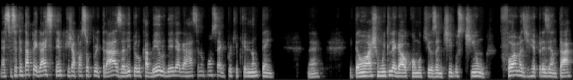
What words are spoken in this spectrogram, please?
Né? Se você tentar pegar esse tempo que já passou por trás, ali pelo cabelo dele e agarrar, você não consegue. Por quê? Porque ele não tem. Né? Então, eu acho muito legal como que os antigos tinham formas de representar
